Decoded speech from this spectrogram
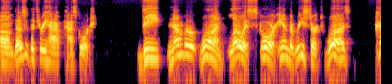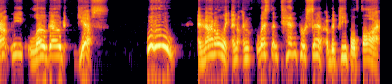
um, those are the three high high scores. The number one lowest score in the research was company logoed gifts. Woohoo! And not only, and, and less than 10% of the people thought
